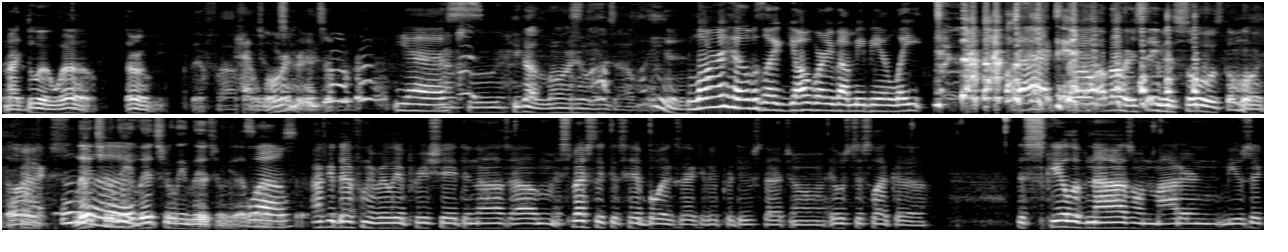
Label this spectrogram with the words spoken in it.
and I do it well, thoroughly. That five. Had feature was Lauryn in that crazy, joint, bro. Yes. Absolutely. He got Lauryn Hill on his album. Playing. Lauryn Hill was like, "Y'all worry about me being late." I was like, Facts, dog. I'm out here saving souls. Come on, dog. Facts. Literally, literally, literally. That's all I Wow. can say. I could definitely really appreciate the Nas album, especially because Hit Boy Executive produced that joint. It was just like a the skill of Nas on modern music,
